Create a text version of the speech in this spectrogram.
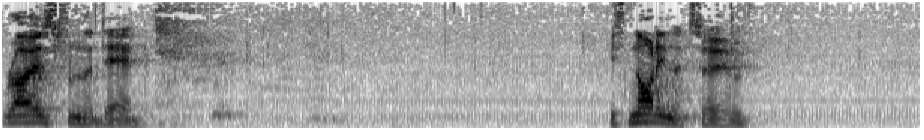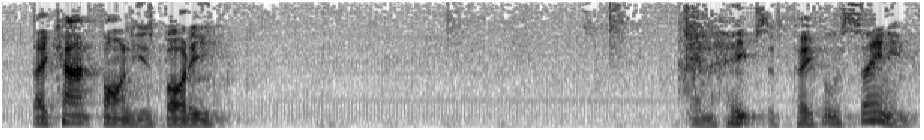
rose from the dead. He's not in the tomb. They can't find his body. And heaps of people have seen him.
